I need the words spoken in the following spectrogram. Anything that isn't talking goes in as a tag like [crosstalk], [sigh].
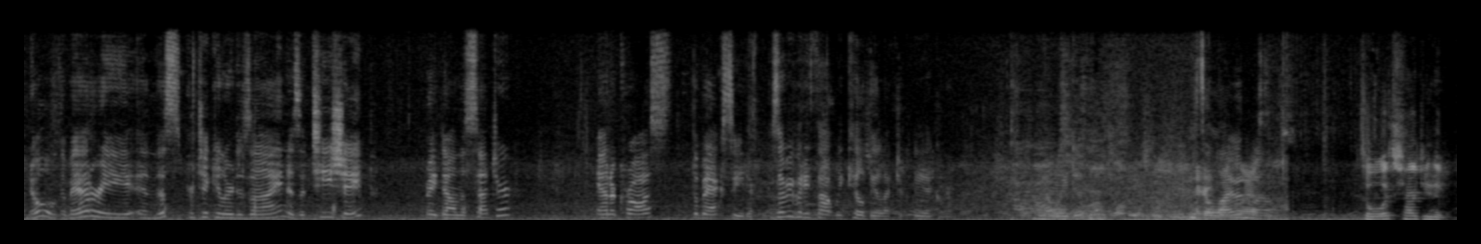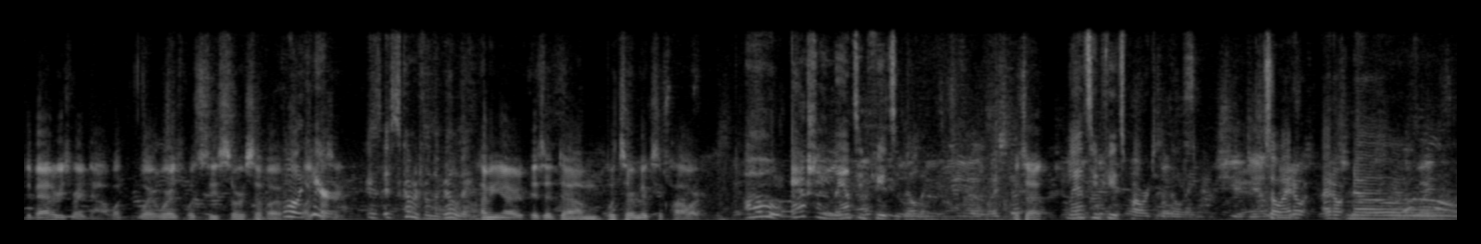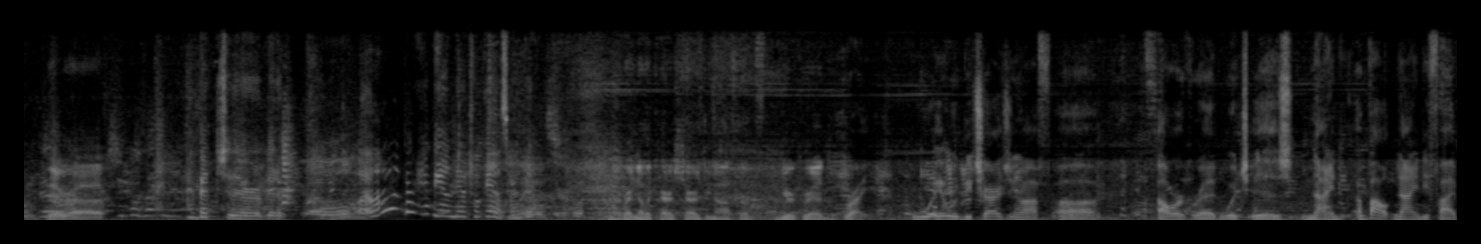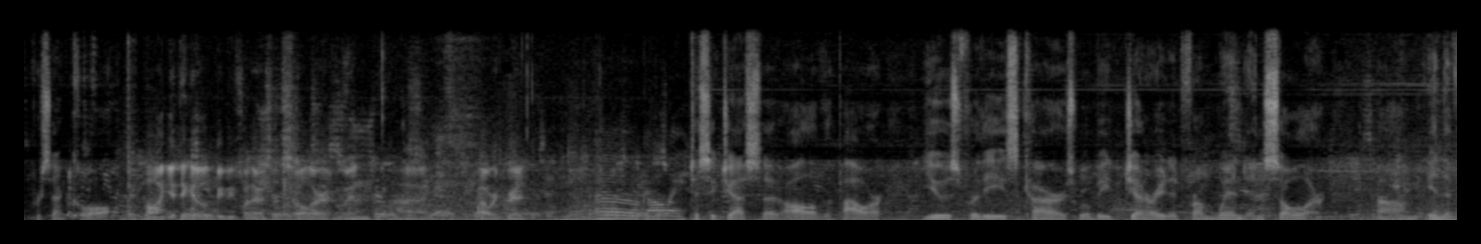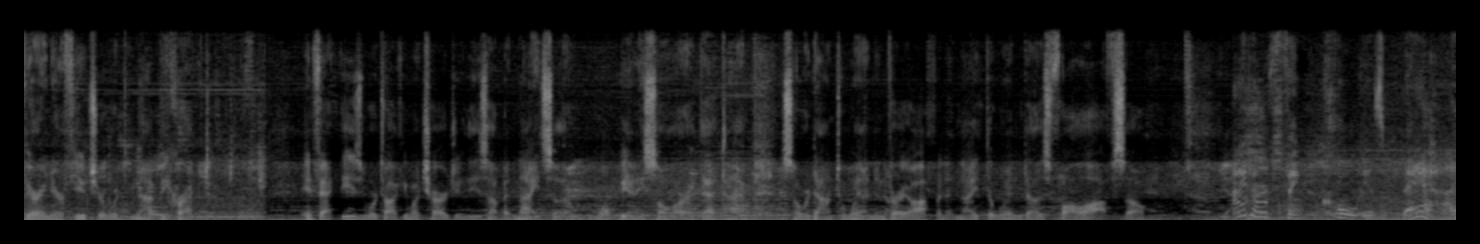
No, the battery in this particular design is a T-shape right down the center and across the back seat. Because everybody thought we killed the electric vehicle. No, we didn't. It's alive and well. So what's charging the, the batteries right now? What, where, where's, what's the source of uh, Well, electricity? here, it's, it's coming from the building. I mean, are, is it, um, what's our mix of power? Oh, actually, Lansing feeds the building. What's that? Lansing feeds power to the building. So I don't, I don't know. They're, uh, I bet you they're a bit of coal. Well, they're heavy on natural gas, aren't they? uh, right now the car is charging off of your grid. Right. It would be charging off uh, our grid, which is 90, about 95% coal. How long do you think it'll be before there's a solar and wind uh, powered grid? Oh, golly. To suggest that all of the power used for these cars will be generated from wind and solar um, in the very near future would not be correct. In fact, these we're talking about charging these up at night, so there won't be any solar at that time. So we're down to wind, and very often at night the wind does fall off. So I don't think coal is bad.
